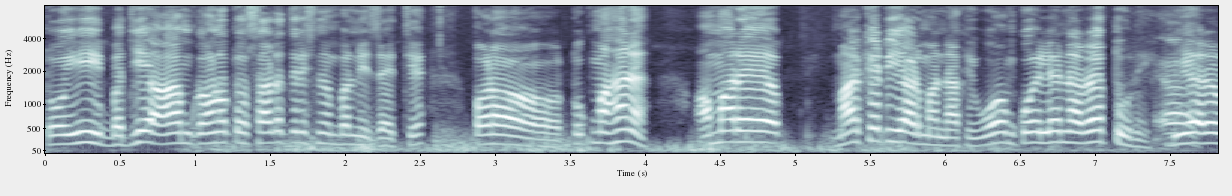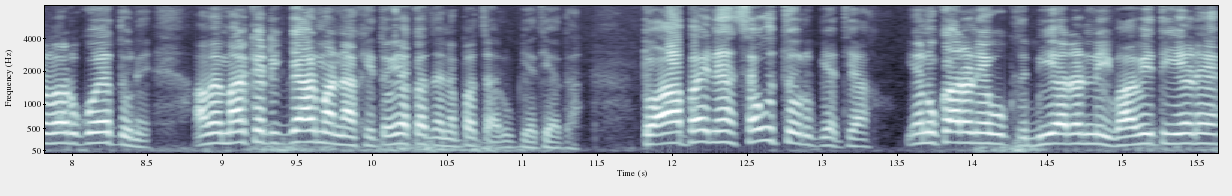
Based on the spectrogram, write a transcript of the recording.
તો એ બધી આમ ગણો તો સાડત્રીસ નંબરની જાત છે. પણ ટૂંકમાં હે ને અમારે માર્કેટ યાર્ડમાં નાખ્યું ઓમ કોઈ લેનાર રહેતું નહીં. હા. બિયારણ વાળું કોઈ હતું નહીં. અમે માર્કેટ યાર્ડમાં નાખી તો એક હજાર ને પચાસ રૂપિયા થયા હતા. તો આ ભાઈને ચૌદસો રૂપિયા થયા. એનું કારણ એવું કે બિયારણની વાવીતી એણે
